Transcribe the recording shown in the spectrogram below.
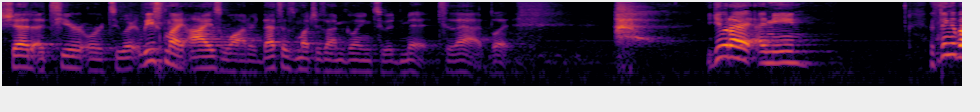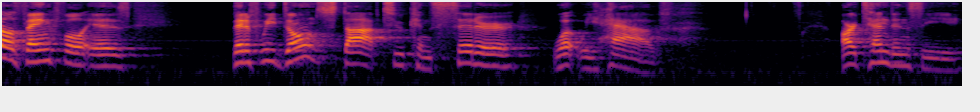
shed a tear or two, or at least my eyes watered. That's as much as I'm going to admit to that. But you get what I, I mean? The thing about thankful is that if we don't stop to consider what we have, our tendency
